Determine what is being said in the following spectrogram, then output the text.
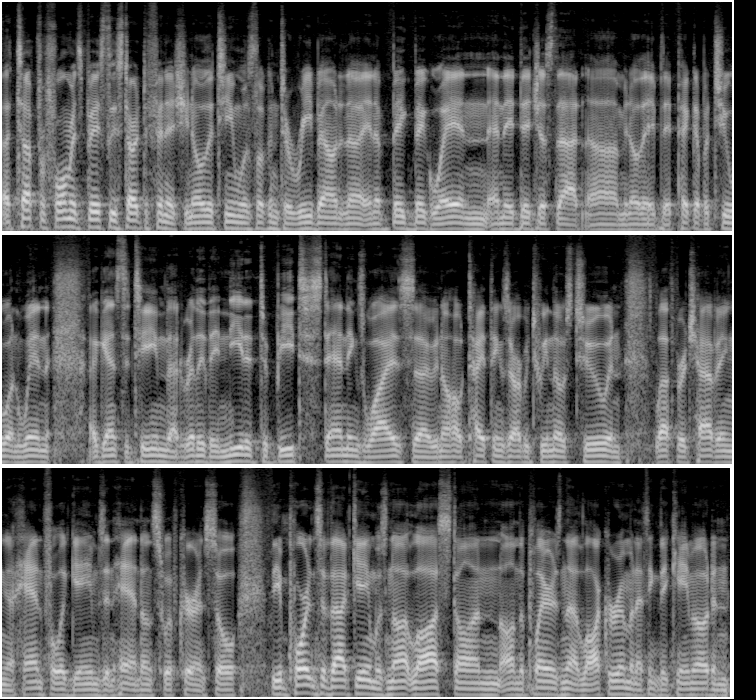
a tough performance, basically start to finish. You know, the team was looking to rebound in a, in a big, big way, and, and they did just that. Um, you know, they, they picked up a 2-1 win against a team that really they needed to beat standings wise. Uh, we know how tight things are between those two, and Lethbridge having a handful of games in hand on Swift Current. So the importance of that game was not lost on on the players in that locker room, and I think they came out and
